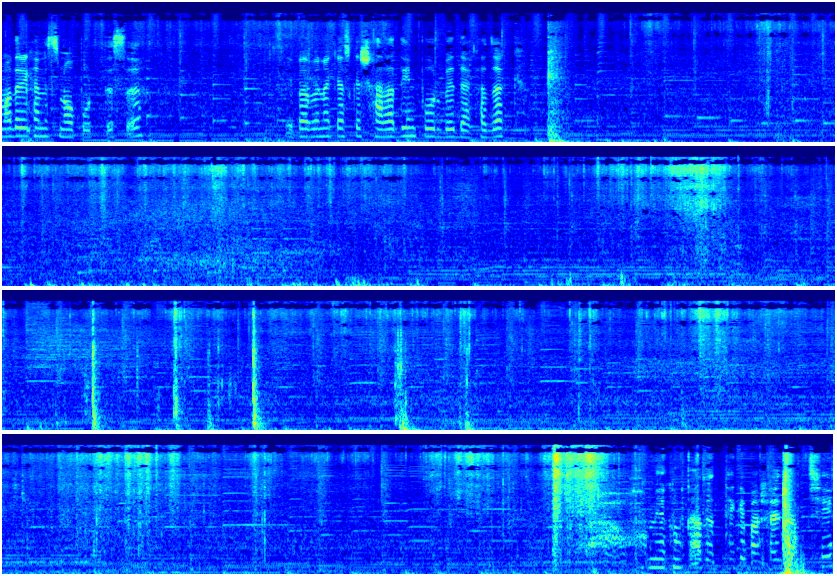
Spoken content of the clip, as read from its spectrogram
আমাদের এখানে স্নো পড়তেছে। এভাবে নাকি আজকে সারাদিন পড়বে দেখা যাক। আমি এখন কাজের থেকে বাসায় যাচ্ছি।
